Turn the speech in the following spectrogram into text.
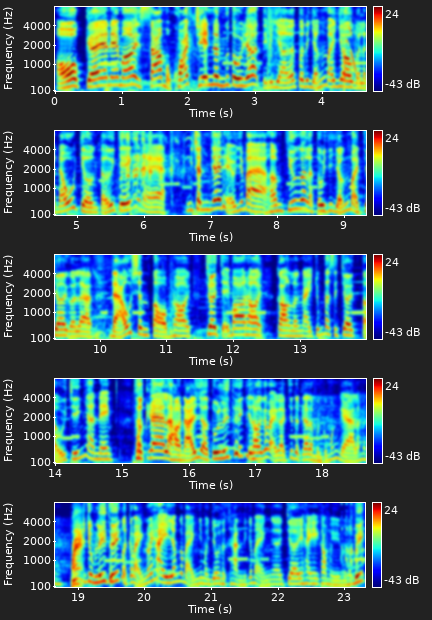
Ok anh em ơi, sau một khóa training của tôi đó Thì bây giờ tôi đã dẫn bà vô gọi là đấu trường tử chiến cái nè. Xin giới thiệu với bà Hôm trước là tôi chỉ dẫn bà chơi gọi là đảo sinh tồn thôi Chơi chạy bo thôi. Còn lần này chúng ta sẽ chơi tử chiến nha anh em. Thật ra là hồi nãy giờ tôi lý thuyết vậy thôi các bạn ơi Chứ thực ra là mình cũng bắn gà lắm anh em Nói chung lý thuyết là các bạn nói hay lắm các bạn Nhưng mà vô thực hành thì các bạn ờ, chơi hay hay không thì mình không biết.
